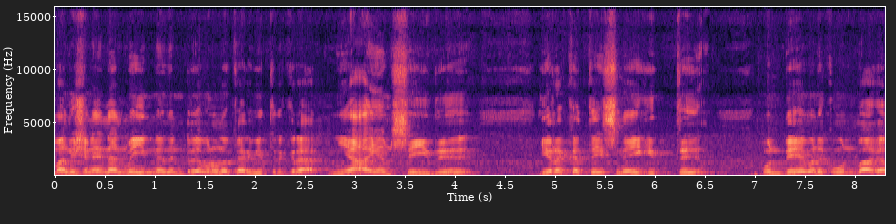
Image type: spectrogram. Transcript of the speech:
மனுஷனே நன்மை இன்னதென்று அவர் உனக்கு அறிவித்திருக்கிறார். நியாயம் செய்து இரக்கத்தை சிநேகித்து உன் தேவனுக்கு முன்பாக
